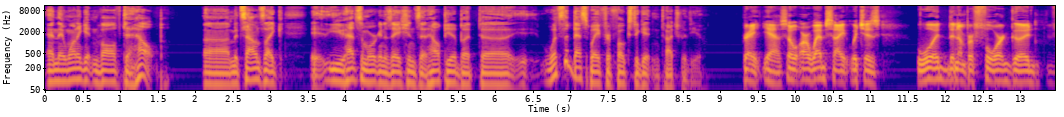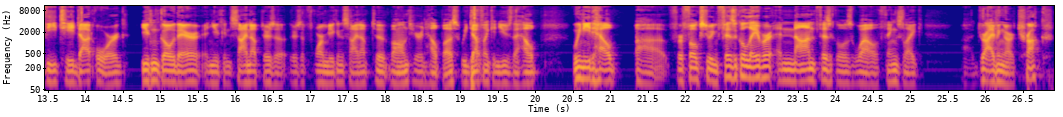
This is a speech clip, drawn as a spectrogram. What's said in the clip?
and they want to get involved to help. Um, it sounds like you have some organizations that help you, but uh, what's the best way for folks to get in touch with you? Great. Yeah. So our website, which is wood, the number four good vt.org. You can go there and you can sign up. There's a, there's a form you can sign up to volunteer and help us. We definitely can use the help. We need help, uh, for folks doing physical labor and non-physical as well. Things like uh, driving our truck,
